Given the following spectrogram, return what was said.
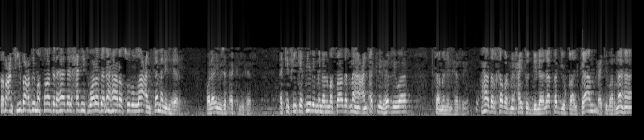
طبعا في بعض مصادر هذا الحديث ورد نهى رسول الله عن ثمن الهر ولا يوجد أكل الهر. لكن في كثير من المصادر نهى عن أكل الهر وثمن الهر. هذا الخبر من حيث الدلالة قد يقال تام باعتبار نهى.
